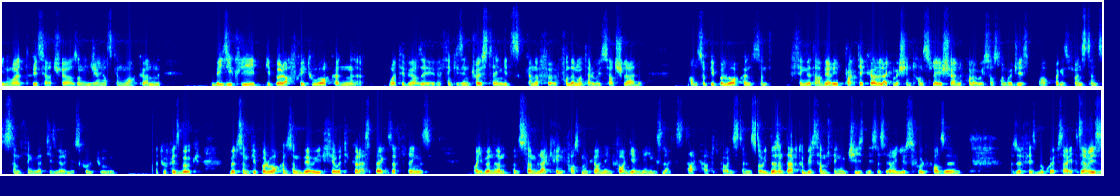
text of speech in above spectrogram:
in what researchers and engineers can work on. Basically, people are free to work on whatever they, they think is interesting. It's kind of a fundamental research lab. And so people work on some things that are very practical, like machine translation for resource languages, for, for instance, something that is very useful to, to Facebook. But some people work on some very theoretical aspects of things, or even on, on some like reinforcement learning for gamings, like StarCraft, for instance. So it doesn't have to be something which is necessarily useful for the the Facebook website. There is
